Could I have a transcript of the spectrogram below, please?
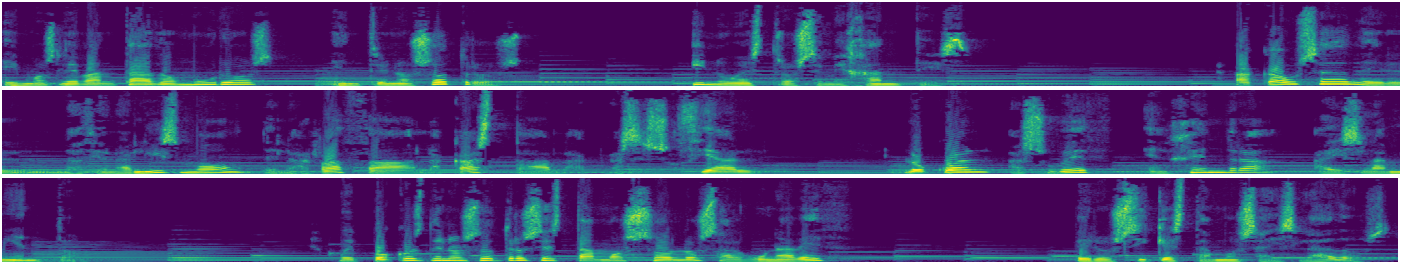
hemos levantado muros entre nosotros y nuestros semejantes. A causa del nacionalismo, de la raza, la casta, la clase social, lo cual a su vez engendra aislamiento. Muy pocos de nosotros estamos solos alguna vez, pero sí que estamos aislados.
